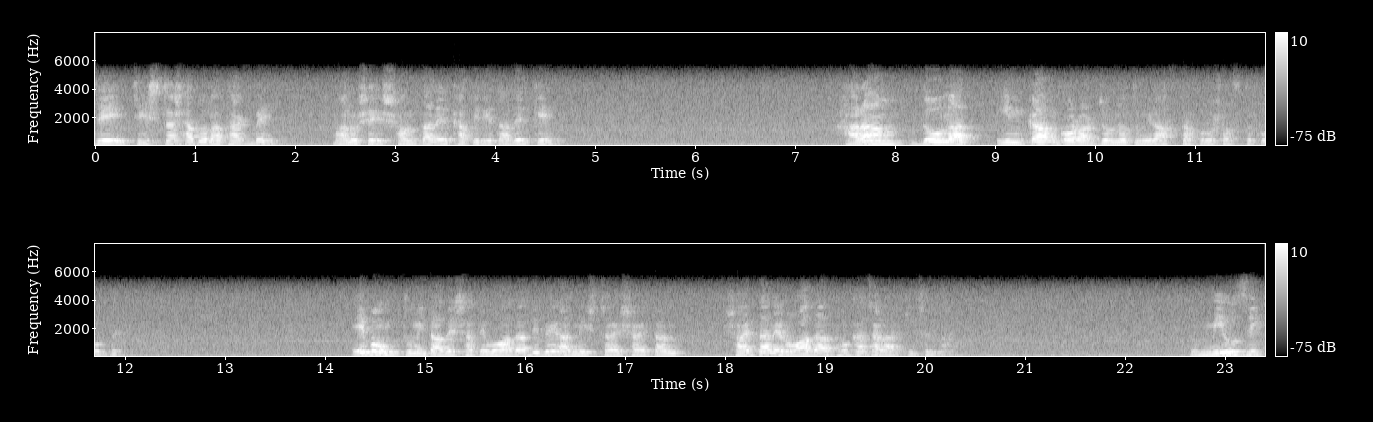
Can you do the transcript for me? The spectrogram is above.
যে চেষ্টা সাধনা থাকবে, মানুষের সন্তানের খাতিরে তাদেরকে হারাম দৌলাত ইনকাম করার জন্য তুমি রাস্তা প্রশস্ত করবে। এবং তুমি তাদের সাথে ওয়াদা দিবে, আর নিশ্চয় শয়তান, শয়তানের ওয়াদা ধোকা ছাড়া আর কিছুই নয়। তো মিউজিক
